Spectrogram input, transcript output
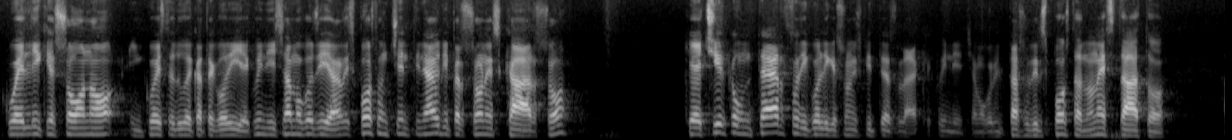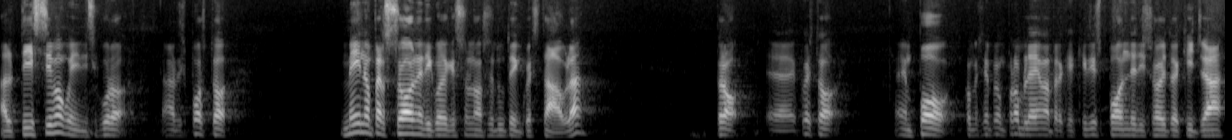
quelli che sono in queste due categorie. Quindi diciamo così, hanno risposto un centinaio di persone scarso, che è circa un terzo di quelli che sono iscritti a Slack, quindi diciamo così, il tasso di risposta non è stato altissimo, quindi di sicuro ha risposto meno persone di quelle che sono sedute in quest'aula, però eh, questo è un po' come sempre un problema perché chi risponde di solito è chi già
